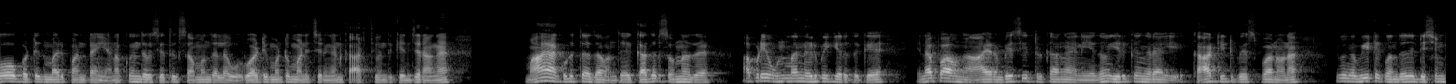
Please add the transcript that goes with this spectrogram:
கோவப்பட்டு இது மாதிரி பண்ணிட்டேன். எனக்கும் இந்த விஷயத்துக்கு சம்மந்தம் இல்லை. ஒரு வாட்டி மட்டும் மன்னிச்சிருங்கன்னு கார்த்தி வந்து கெஞ்சுறாங்க. மாயா கொடுத்ததை வந்து கதிர் சொன்னதை அப்படியே உண்மை நிரூபிக்கிறதுக்கு என்னப்பா அவங்க ஆயிரம் பேசிகிட்டு இருக்காங்க. நீ எதுவும் இருக்குங்கிற காட்டிட்டு பேசுப்பானோன்னா இவங்க வீட்டுக்கு வந்து டிஷம்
